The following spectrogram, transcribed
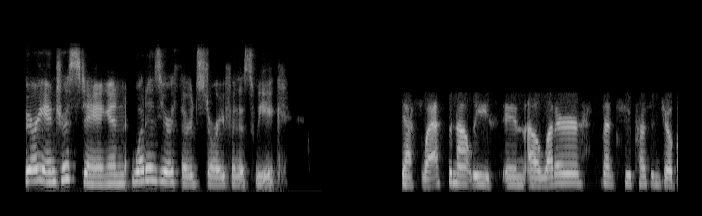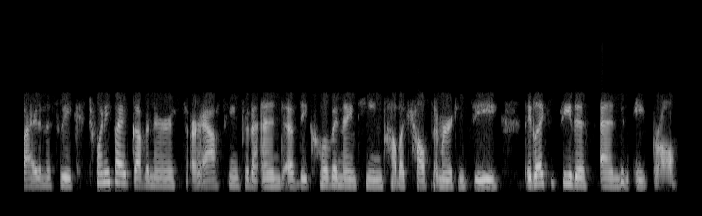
Very interesting. And what is your third story for this week? Yes, last but not least, in a letter sent to President Joe Biden this week, 25 governors are asking for the end of the COVID 19 public health emergency. They'd like to see this end in April.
